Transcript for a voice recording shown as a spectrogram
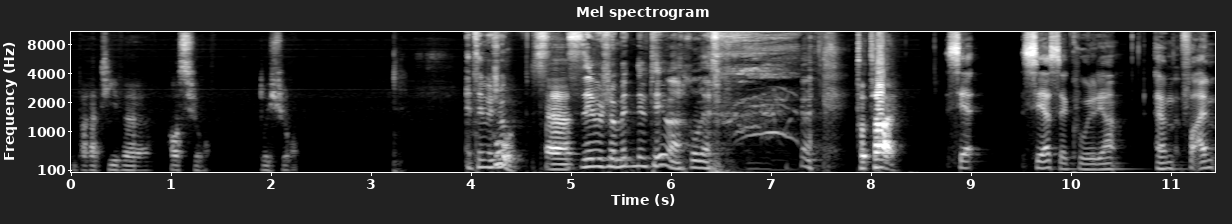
imperative Ausführung, Durchführung. Jetzt sind wir, schon, uh, sind wir schon mitten im Thema, Robert. Total. Sehr, sehr, sehr cool, ja. Ähm, vor allem,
